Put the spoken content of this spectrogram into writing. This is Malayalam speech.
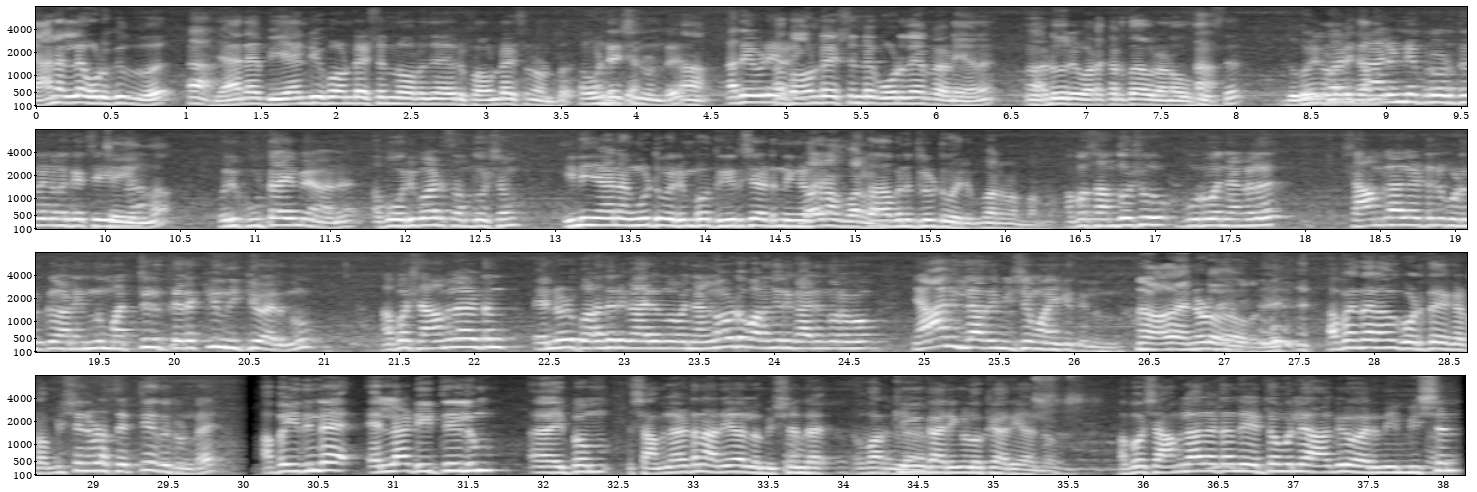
ഞാനല്ല കൊടുക്കുന്നത്. ഞാൻ ബി ആൻഡ് യു ഫൗണ്ടേഷൻ എന്ന് പറഞ്ഞ ഒരു ഫൗണ്ടേഷൻ ഉണ്ട്. ഫൗണ്ടേഷൻ ഉണ്ട്. അതെവിടെ ഫൗണ്ടേഷന്റെ കോർഡിനേറ്ററാണ് ഞാൻ അടൂർ വടക്കർത്താവിലാണ് ഓഫീസ് ദുബൈ ഒരുപാട് കാരുണ്യ പ്രവർത്തനങ്ങളൊക്കെ ചെയ്യുന്ന ഒരു കൂട്ടായ്മയാണ്. അപ്പോൾ ഒരുപാട് സന്തോഷം. ഇനി ഞാൻ അങ്ങോട്ട് വരുമ്പോൾ തീർച്ചയായിട്ടും നിങ്ങളുടെ. സ്ഥാപനത്തിലോട്ട് വരും. വരണം അപ്പോൾ സന്തോഷപൂർവം ഞങ്ങൾ ശ്യാംലാലേട്ടന് കൊടുക്കുകയാണ്. ഇന്ന് മറ്റൊരു തിരക്കിൽ നിൽക്കുമായിരുന്നു അപ്പോൾ ശ്യാമലേട്ടൻ എന്നോട് പറഞ്ഞൊരു കാര്യം എന്ന് പറയുമ്പോൾ ഞങ്ങളോട് പറഞ്ഞൊരു കാര്യം എന്ന് പറയുമ്പോൾ ഞാനില്ലാതെ മിഷൻ വാങ്ങിക്കത്തില്ലെന്ന്. അത് എന്നോട് പറഞ്ഞു. അപ്പോൾ എന്തായാലും നമുക്ക് കൊടുത്തേക്ക് കേട്ടോ. മിഷൻ ഇവിടെ സെറ്റ് ചെയ്തിട്ടുണ്ട്. അപ്പോൾ ഇതിന്റെ എല്ലാ ഡീറ്റെയിലും ഇപ്പം ശ്യാമലേട്ടൻ അറിയാമല്ലോ മിഷന്റെ വർക്കിങ്ങും കാര്യങ്ങളും ഒക്കെ അറിയാമല്ലോ. അപ്പോൾ ശ്യാമലാലേട്ടന്റെ ഏറ്റവും വലിയ ആഗ്രഹമായിരുന്നു ഈ മിഷൻ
